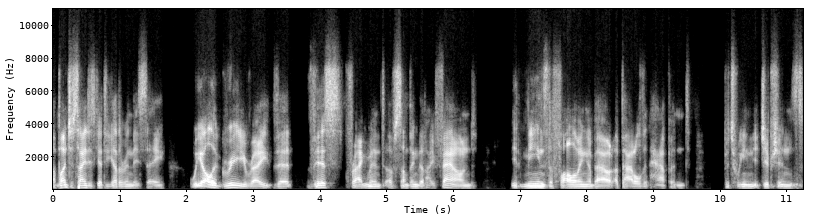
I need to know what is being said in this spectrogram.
a bunch of scientists get together and they say, we all agree, right, that this fragment of something that I found, it means the following about a battle that happened between Egyptians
